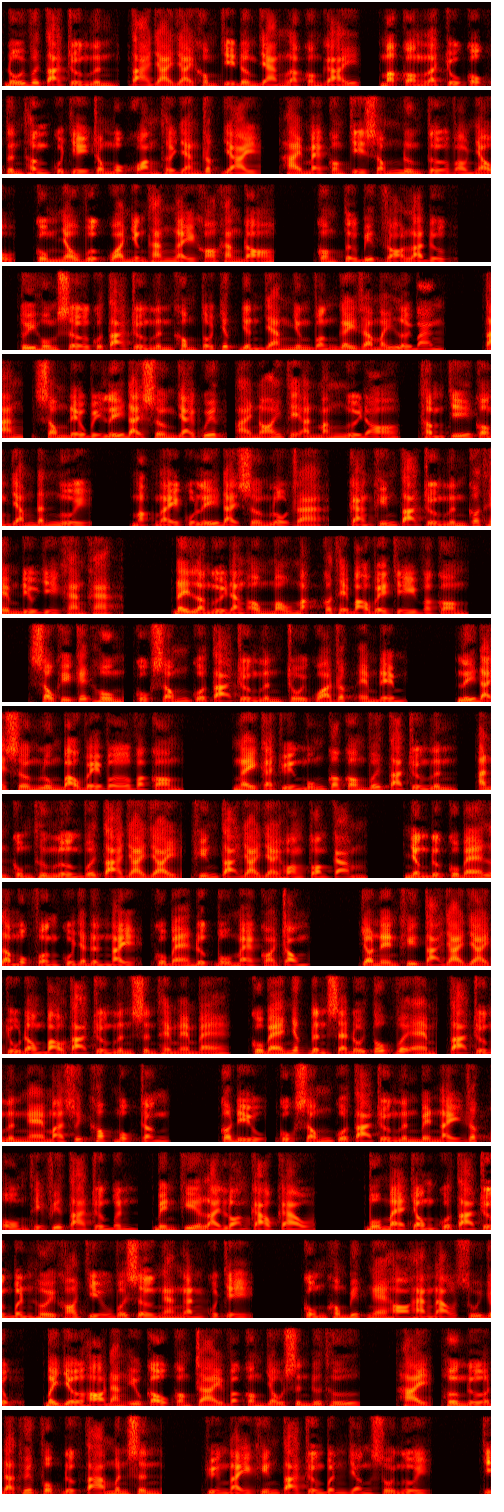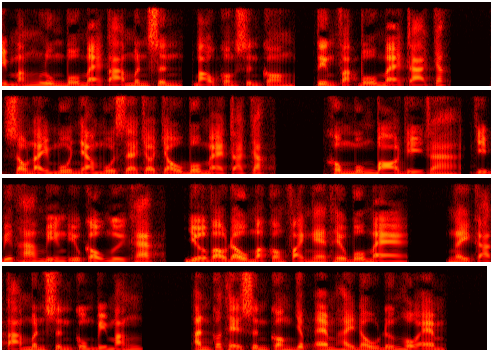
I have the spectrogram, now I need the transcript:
Đối với Tạ Trường Linh, Tạ Gia Gia không chỉ đơn giản là con gái, mà còn là trụ cột tinh thần của chị trong một khoảng thời gian rất dài. Hai mẹ con chị sống nương tựa vào nhau, cùng nhau vượt qua những tháng ngày khó khăn đó. Con tự biết rõ là được. Tuy hôn sự của Tạ Trường Linh không tổ chức dình gian nhưng vẫn gây ra mấy lời bàn. Tán, xong đều bị Lý Đại Sơn giải quyết, ai nói thì anh mắng người đó, thậm chí còn dám đánh người. Mặt này của Lý Đại Sơn lộ ra, càng khiến tạ trường linh có thêm điều gì khang khác. Đây là người đàn ông máu mặt có thể bảo vệ chị và con. Sau khi kết hôn, cuộc sống của tạ trường linh trôi qua rất êm đềm. Lý Đại Sơn luôn bảo vệ vợ và con. Ngay cả chuyện muốn có con với tạ trường linh, anh cũng thương lượng với tạ Giai Giai, khiến tạ Giai Giai hoàn toàn cảm. Nhận được cô bé là một phần của gia đình này, cô bé được bố mẹ coi trọng. Cho nên khi tạ Giai Giai chủ động bảo tạ trường linh sinh thêm em bé, cô bé nhất định sẽ đối tốt với em, tạ trường linh nghe mà suýt khóc một trận. Có điều, cuộc sống của tạ trường linh bên này rất ổn thì phía tạ trường bình, bên kia lại loạn cào cào. Bố mẹ chồng của tạ trường bình hơi khó chịu với sự ngang ngạnh của chị. Cũng không biết nghe họ hàng nào xúi dục, bây giờ họ đang yêu cầu con trai và con dâu sinh đứa thứ. Hai, hơn nữa đã thuyết phục được tạ Minh Sinh. Chuyện này khiến tạ trường bình giận sôi người. Chị mắng luôn bố mẹ tạ Minh Sinh, bảo con sinh con, Tiền phạt bố mẹ trả chắc. Sau này mua nhà mua xe cho cháu bố mẹ trả chắc. Không muốn bỏ gì ra, chỉ biết há miệng yêu cầu người khác, dựa vào đâu mà con phải nghe theo bố mẹ. Ngay cả tả minh sinh cũng bị mắng. Anh có thể xin con giúp em hay đâu đứng hộ em.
